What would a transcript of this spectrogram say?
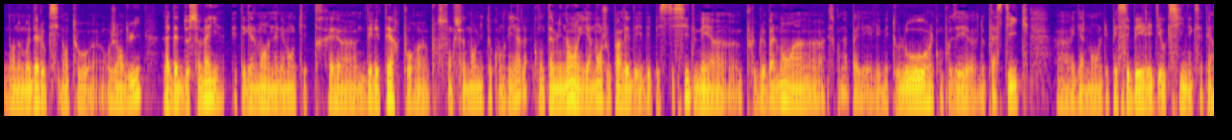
dans nos modèles occidentaux aujourd'hui. La dette de sommeil est également un élément qui est très euh, délétère pour, euh, pour ce fonctionnement mitochondrial. Contaminant également, je vous parlais des, des pesticides, mais euh, plus globalement, hein, ce qu'on appelle les, métaux lourds, les composés de plastique, euh, également les PCB, les dioxines, etc.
